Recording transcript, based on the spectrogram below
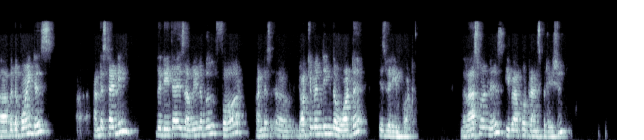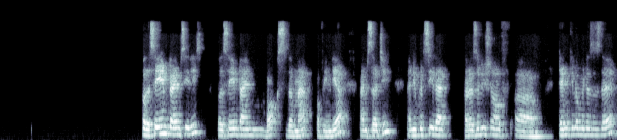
Uh, but the point is, uh, understanding the data is available for under, uh, documenting the water is very important. The last one is evapotranspiration. For the same time series, for the same time box, the map of India, I'm searching, and you could see that a resolution of um, 10 kilometers is there,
